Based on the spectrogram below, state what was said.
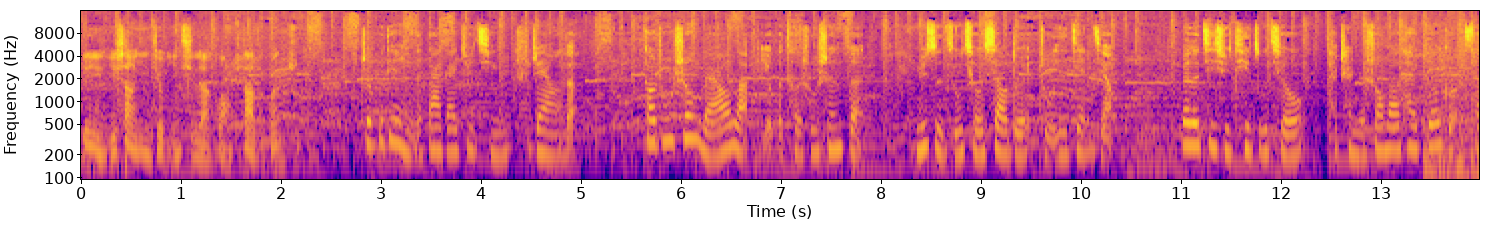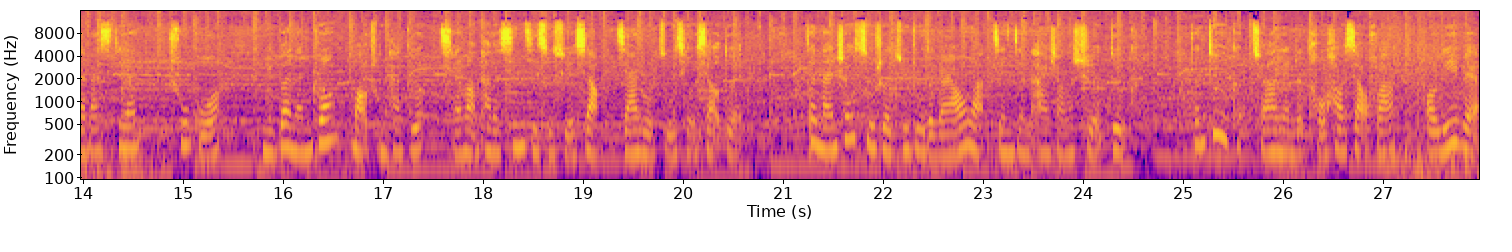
电影一上映就引起了广大的关注。这部电影的大概剧情是这样的：高中生 Viola 有个特殊身份，女子足球校队主力健将。为了继续踢足球，他趁着双胞胎哥哥塞巴斯蒂安出国，女扮男装，冒充他哥，前往他的新寄宿学校加入足球校队。在男生宿舍居住的 Viola 渐渐地爱上了室友 Duke，但 Duke 却暗恋着头号校花 Olivia，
